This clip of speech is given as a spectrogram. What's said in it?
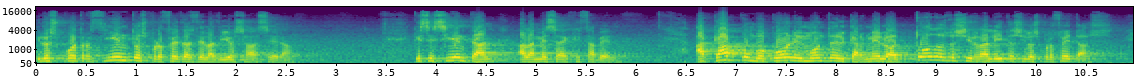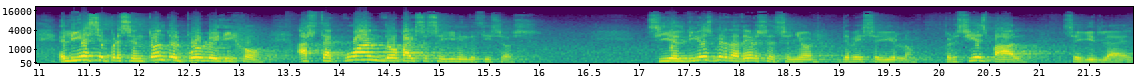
y los 400 profetas de la diosa Asera, que se sientan a la mesa de Jezabel. Acab convocó en el monte del Carmelo a todos los israelitas y los profetas. Elías se presentó ante el pueblo y dijo, ¿hasta cuándo vais a seguir indecisos? Si el Dios verdadero es el Señor, debéis seguirlo, pero si es Baal, seguidle a él.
